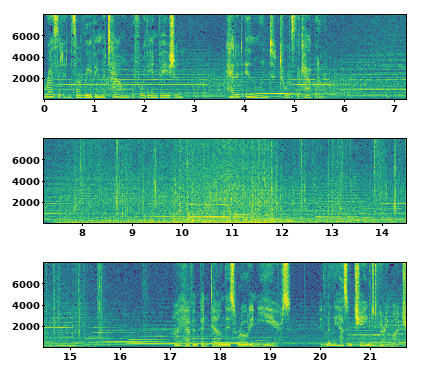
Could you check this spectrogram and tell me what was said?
Residents are leaving the town before the invasion, headed inland towards the capital. Haven't been down this road in years. It really hasn't changed very much.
